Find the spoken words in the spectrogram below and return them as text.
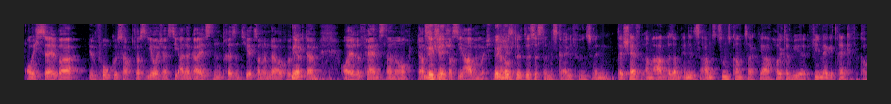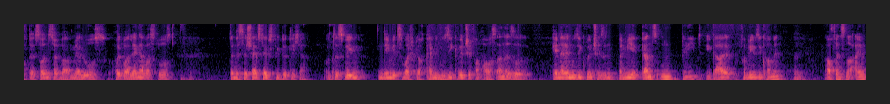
euch selber im Fokus habt, dass ihr euch als die Allergeilsten präsentiert, sondern da auch wirklich Ja. dann eure Fans dann auch das Richtig. was sie haben möchten. Richtig. Genau, das ist dann das Geile für uns. Wenn der Chef am Abend, also am Ende des Abends zu uns kommt, sagt, ja, heute haben wir viel mehr Getränke verkauft als sonst, heute war mehr los, heute war länger was los, dann ist der Chef selbst viel glücklicher. Und deswegen nehmen wir zum Beispiel auch keine Musikwünsche vom Haus an. Also generell Musikwünsche sind bei mir ganz unbeliebt, egal von wem sie kommen. Mhm. Auch wenn es nur ein,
